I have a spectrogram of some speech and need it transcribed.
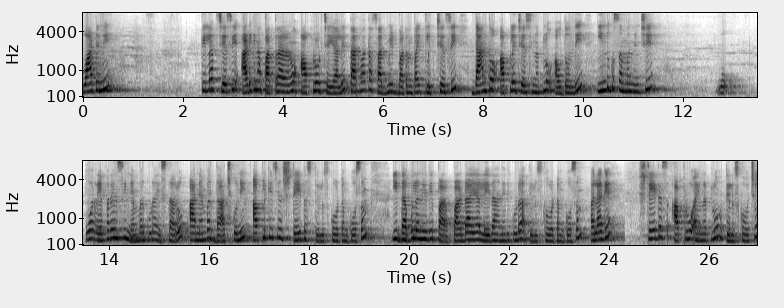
వాటిని ఫిలప్ చేసి అడిగిన పత్రాలను అప్లోడ్ చేయాలి. తర్వాత సబ్మిట్ బటన్పై క్లిక్ చేసి దాంతో అప్లై చేసినట్లు అవుతుంది. ఇందుకు సంబంధించి ఓ- ఓ రెఫరెన్సీ నెంబర్ కూడా ఇస్తారు. ఆ నెంబర్ దాచుకొని అప్లికేషన్ స్టేటస్ తెలుసుకోవటం కోసం ఈ డబ్బులు అనేది ప పడ్డాయా లేదా అనేది కూడా తెలుసుకోవటం కోసం. అలాగే స్టేటస్ అప్రూవ్ అయినట్లు తెలుసుకోవచ్చు.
